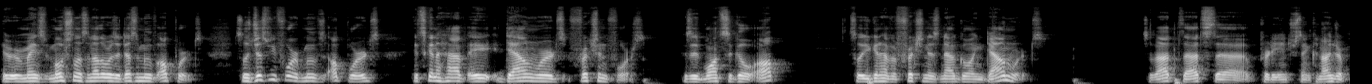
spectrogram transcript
it remains motionless. In other words it doesn't move upwards. So just before it moves upwards it's going to have a downwards friction force because it wants to go up. So you're going to have a friction is now going downwards so that that's a pretty interesting conundrum.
